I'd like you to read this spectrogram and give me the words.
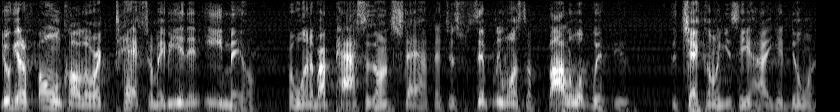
You'll get a phone call or a text or maybe an email from one of our pastors on staff that just simply wants to follow up with you to check on you, see how you're doing.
